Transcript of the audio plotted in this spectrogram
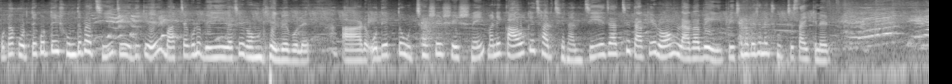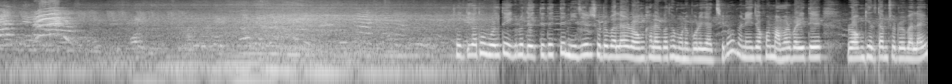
ওটা করতে করতেই শুনতে পাচ্ছি যে এদিকে বাচ্চাগুলো বেরিয়ে গেছে, রং খেলবে বলে। আর ওদের তো উচ্ছ্বাসের শেষ নেই। মানে কাউকে ছাড়ছে না। যে যাচ্ছে তাকে রং লাগাবেই। পেছনে পেছনে ছুটছে সাইকেলের। সত্যি কথা বলতে এগুলো দেখতে দেখতে নিজের ছোটোবেলার রং খেলার কথা মনে পড়ে যাচ্ছিল। মানে যখন মামার বাড়িতে রং খেলতাম ছোটোবেলায়,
